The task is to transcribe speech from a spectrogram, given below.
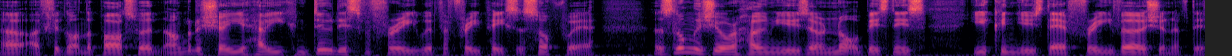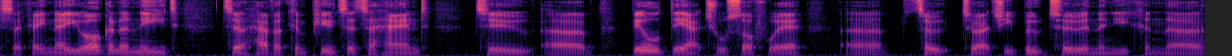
Uh, I've forgotten the password I'm going to show you how you can do this for free with a free piece of software as long as you're a home user and not a business you can use their free version of this okay? Now you are going to need to have a computer to hand to uh, build the actual software uh, so to actually boot to and then you can uh,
